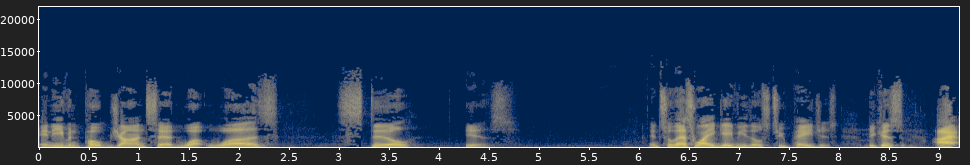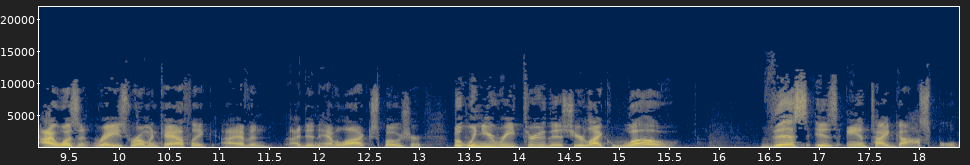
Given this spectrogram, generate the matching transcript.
and even Pope John said, What was, still is. And so that's why he gave you those two pages. Because I, I wasn't raised Roman Catholic. I haven't I didn't have a lot of exposure. But when you read through this, you're like, whoa, this is anti gospel.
